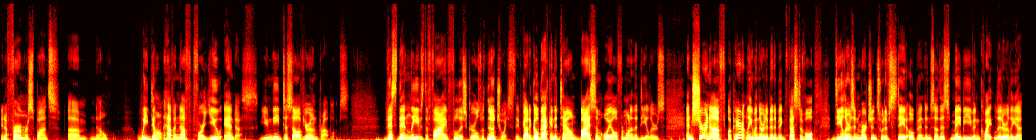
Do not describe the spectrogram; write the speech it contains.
in a firm response, um, No, we don't have enough for you and us. You need to solve your own problems. This then leaves the five foolish girls with no choice. They've got to go back into town, buy some oil from one of the dealers. And sure enough, apparently, when there would have been a big festival, dealers and merchants would have stayed opened. And so this may be even quite literally a,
